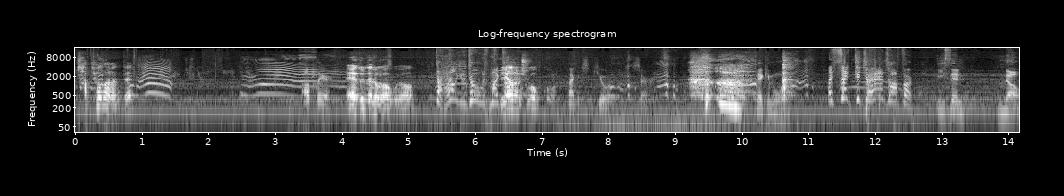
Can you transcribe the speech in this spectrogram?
잡혀가는데? All clear. 애도 데려가고요. What the hell you doing with my 미아는 죽었고. Package secure, sir. Take him away. I said get your hands off her! Ethan, no.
